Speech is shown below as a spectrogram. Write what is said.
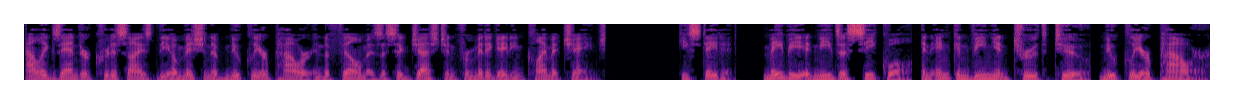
Alexander criticized the omission of nuclear power in the film as a suggestion for mitigating climate change. He stated, "...maybe it needs a sequel, An Inconvenient Truth 2, Nuclear Power."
